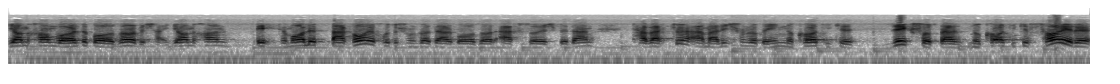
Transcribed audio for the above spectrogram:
یا می‌خوان وارد بازار بشن یا می‌خوان احتمال بقای خودشون را در بازار افزایش بدن توجه عملیشون رو به این نکاتی که ذکر شد و نکاتی که سایر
